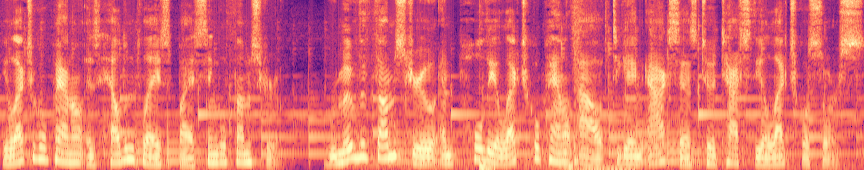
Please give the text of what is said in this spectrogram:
The electrical panel is held in place by a single thumb screw. Remove the thumb screw and pull the electrical panel out to gain access to attach the electrical source,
